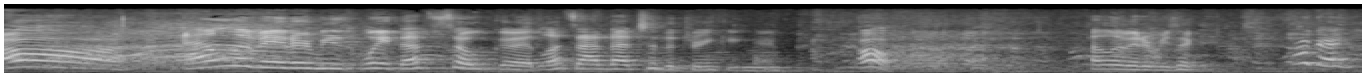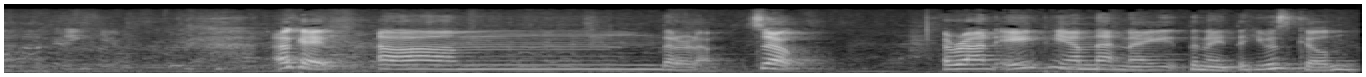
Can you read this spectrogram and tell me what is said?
Ah. Elevator music. Wait, that's so good. Let's add that to the drinking game. Oh. Elevator music. Okay. Thank you. Okay. Um. Da-da-da. So, around 8 p.m. that night, the night that he was killed,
